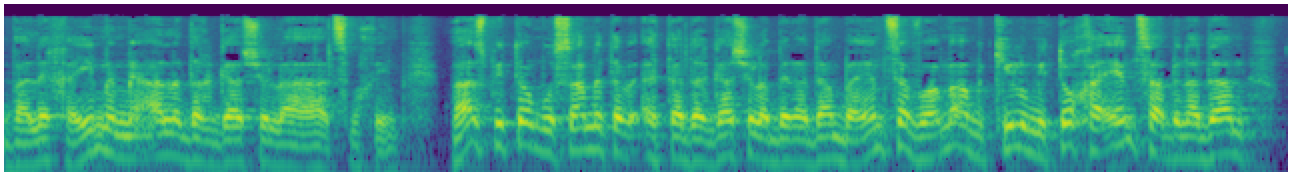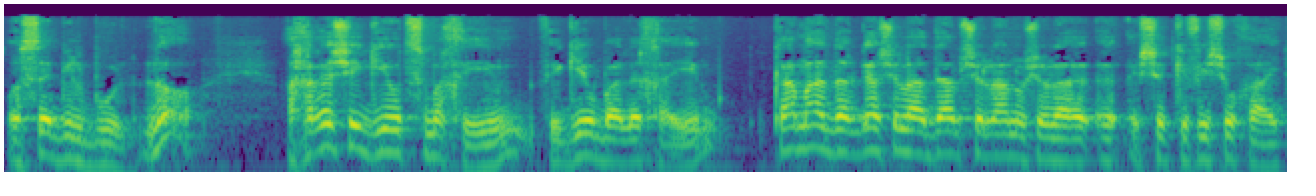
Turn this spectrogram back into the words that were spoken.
בעלי חיים הם מעל הדרגה של הצמחים. ואז פתאום הוא שם את, את הדרגה של הבן אדם באמצע, והוא אמר, כאילו מתוך האמצע הבן אדם עושה בלבול. לא. אחרי שהגיעו צמחים והגיעו בעלי חיים, קמה הדרגה של האדם שלנו, של, של כפי שהוא חי.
